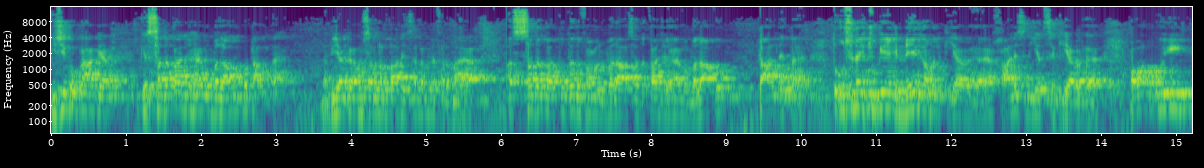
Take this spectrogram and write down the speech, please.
اسی کو کہا گیا کہ صدقہ جو ہے وہ بلاؤں کو ٹالتا ہے۔ نبی اکرم صلی اللہ علیہ وسلم نے فرمایا صدقہ تدفع البلا صدقہ جو ہے وہ بلا کو ٹال دیتا ہے۔ تو اس نے چونکہ ایک نیک عمل کیا ہوا ہے، خالص نیت سے کیا ہوا ہے، اور کوئی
